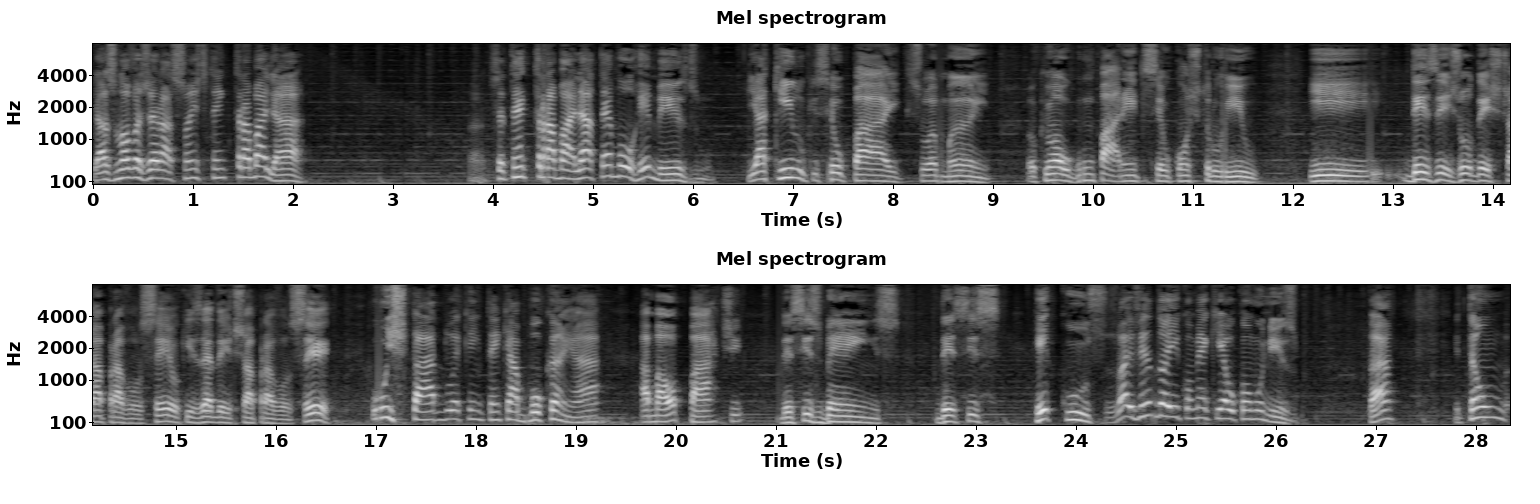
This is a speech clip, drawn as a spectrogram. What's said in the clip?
E as novas gerações têm que trabalhar. Você tem que trabalhar até morrer mesmo. E aquilo que seu pai, que sua mãe, ou que algum parente seu construiu e desejou deixar para você, ou quiser deixar para você, o Estado é quem tem que abocanhar a maior parte desses bens, desses recursos. Vai vendo aí como é que é o comunismo, tá? Então,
